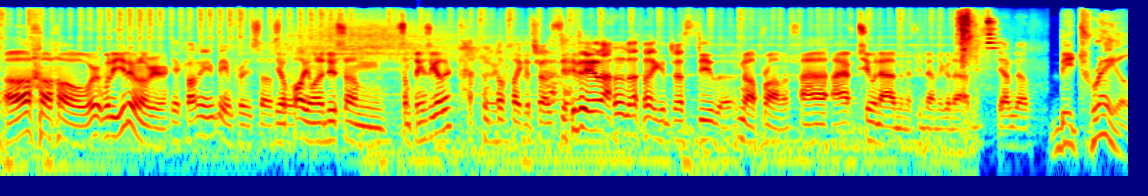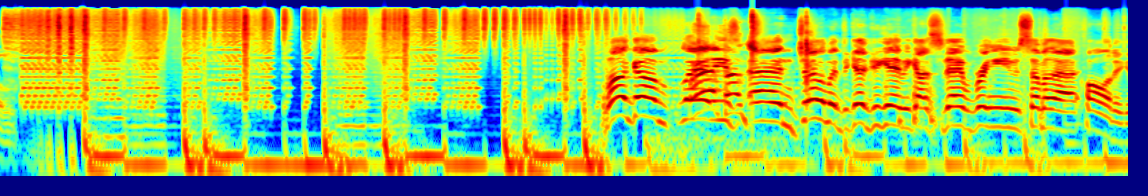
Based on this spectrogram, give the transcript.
Oh, what are you doing over here? Yeah, Connor, you're being pretty sus. Yo, Paul, you want to do some some things together? I don't know if I can trust you, dude. I don't know if I can trust you, though. No, I promise. Uh, I have two in admin if you're down to go to admin. Yeah, I'm down. Betrayal. Welcome, ladies and gentlemen, to Get Good Gaming. Guys, today we're bringing you some of that quality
